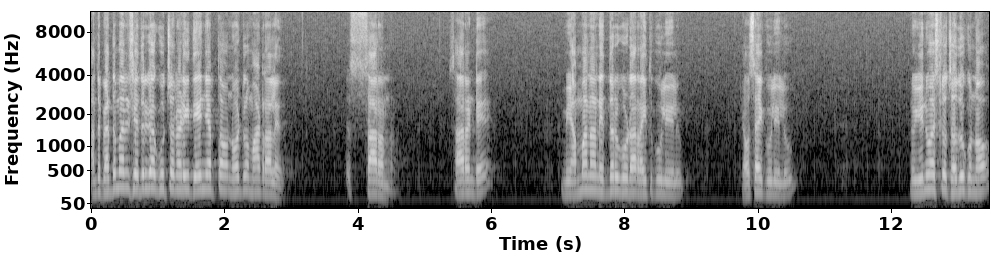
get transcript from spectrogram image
అంత పెద్ద మనిషి ఎదురుగా కూర్చొని అడిగితే ఏం చెప్తాం? నోట్లో మాట రాలేదు. సార్ అన్నాను. సార్ అంటే మీ అమ్మ నాన్న ఇద్దరు కూడా రైతు కూలీలు వ్యవసాయ కూలీలు. నువ్వు యూనివర్సిటీలో చదువుకున్నావు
